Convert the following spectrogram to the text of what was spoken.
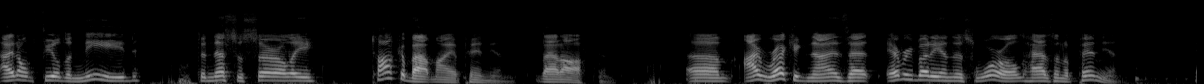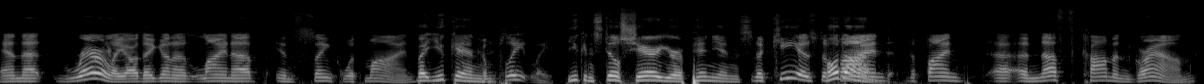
I don't feel the need to necessarily talk about my opinions that often. Um, I recognize that everybody in this world has an opinion, and that rarely are they going to line up in sync with mine. But you can completely. You can still share your opinions. The key is to Hold on. find to find uh, enough common ground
